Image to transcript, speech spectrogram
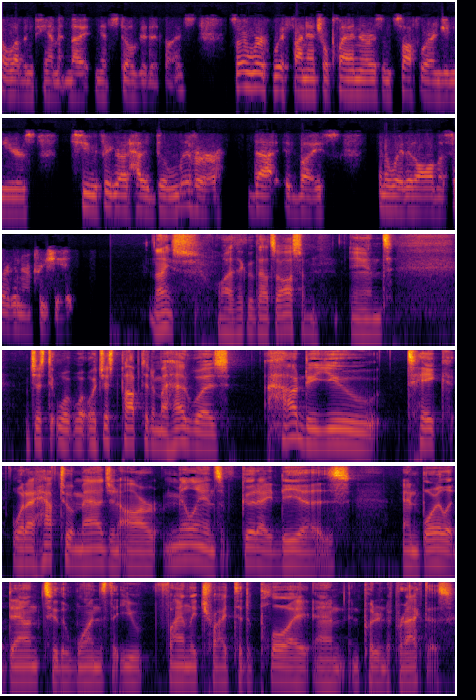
11 p.m. at night, and it's still good advice. So I work with financial planners and software engineers to figure out how to deliver that advice in a way that all of us are going to appreciate. Nice. Well, I think that that's awesome. And just what, what just popped into my head was how do you take what I have to imagine are millions of good ideas and boil it down to the ones that you finally tried to deploy and, and put into practice?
